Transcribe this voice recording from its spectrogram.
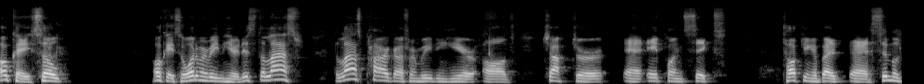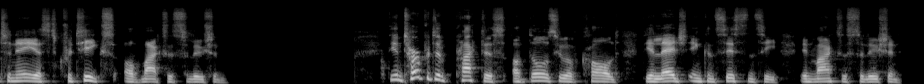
Okay, so okay, so what am I reading here? This is the last the last paragraph I'm reading here of chapter uh, 8.6 talking about uh, simultaneous critiques of Marx's solution. The interpretive practice of those who have called the alleged inconsistency in Marx's solution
